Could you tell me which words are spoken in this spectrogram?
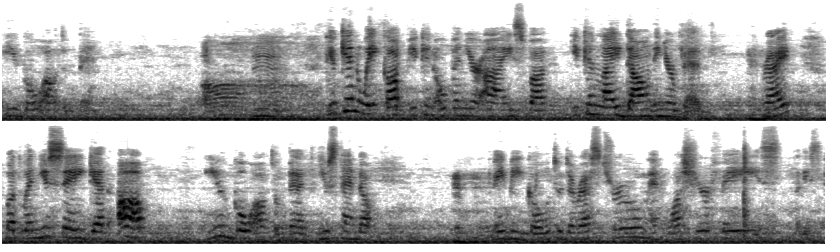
You go out of bed. You can wake up. You can open your eyes, but you can lie down in your bed. Right? But when you say get up, you go out of bed, you stand up, Mhm. maybe go to the restroom and wash your face. That is getting up.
